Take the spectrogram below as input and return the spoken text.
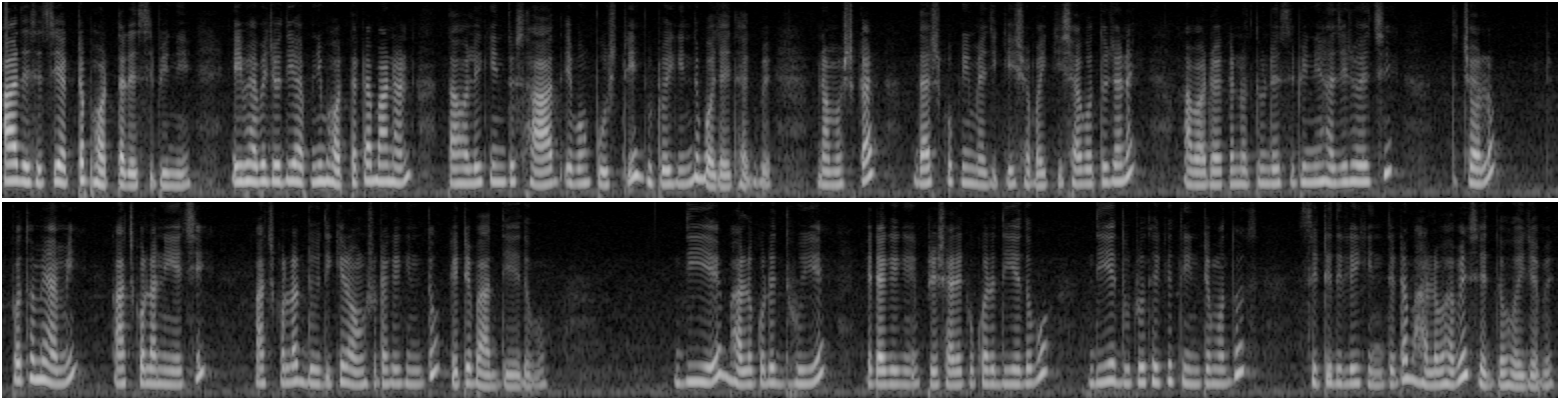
আজ এসেছি একটা ভর্তা রেসিপি নিয়ে। এইভাবে যদি আপনি ভর্তাটা বানান, তাহলে কিন্তু স্বাদ এবং পুষ্টি দুটোই কিন্তু বজায় থাকবে। নমস্কার, দাস কুকিং ম্যাজিকে সবাইকে স্বাগত জানাই। আবারও একটা নতুন রেসিপি নিয়ে হাজির হয়েছি। তো চলো, প্রথমে আমি কাঁচকলা নিয়েছি। কাঁচকলার দুই দিকের অংশটাকে কিন্তু কেটে বাদ দিয়ে দেবো। দিয়ে ভালো করে ধুয়ে এটাকে প্রেসারে কুকারে দিয়ে দেবো। দিয়ে দুটো থেকে তিনটে মতো সিটি দিলেই কিন্তু এটা ভালোভাবে সেদ্ধ হয়ে যাবে।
